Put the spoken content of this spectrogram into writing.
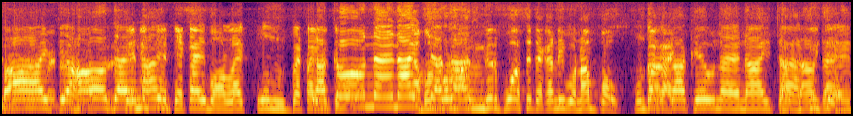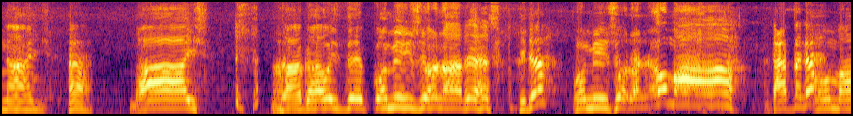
ভাই টাকা দেয় কে নাই। নিছে টাকাই মহল্লায় কোন বেটাই টাকাও নাই এমন কোন টাকা- পোয়াছে টাকা নিব নাম কও কোন টাকা কেউ নেয় নাই টাকা হ্যাঁ, দেয় নাই। হ্যাঁ। ভাই জায়গা হইছে কমিশনারের। কিটা? কমিশনার ও মা! কার টাকা ও মা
